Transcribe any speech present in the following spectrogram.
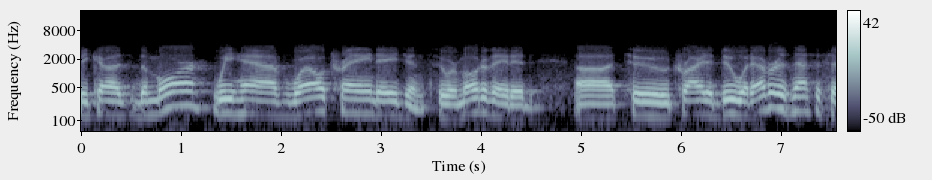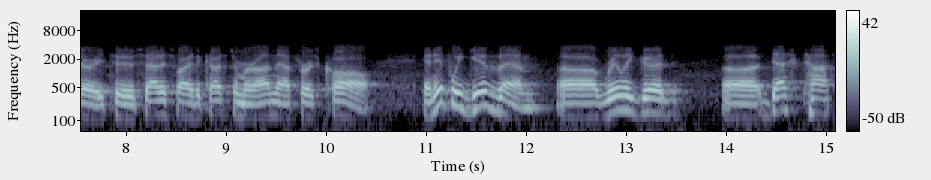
because the more we have well-trained agents who are motivated uh, to try to do whatever is necessary to satisfy the customer on that first call, And if we give them uh, really good desktop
